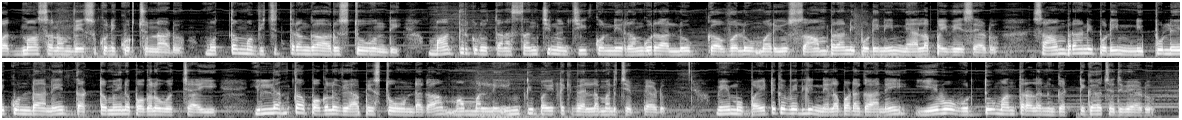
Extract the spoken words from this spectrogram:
పద్మాసనం వేసుకుని కూర్చున్నాడు. మొత్తమ్మ విచిత్రంగా అరుస్తూ ఉంది. మాంత్రికుడు తన సంచి నుంచి కొన్ని రంగురాళ్ళు గవ్వలు మరియు సాంబ్రాణి పొడిని నేలపై వేశాడు. సాంబ్రాణి పొడి నిప్పు లేకుండానే దట్టమైన పొగలు వచ్చాయి. ఇల్లంతా పొగలు వ్యాపిస్తూ ఉండగా మమ్మల్ని ఇంటి బయటకి వెళ్ళమని చెప్పాడు. మేము బయటకు వెళ్ళి నిలబడగానే ఏవో ఉర్దూ మంత్రాలను గట్టిగా చదివాడు.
